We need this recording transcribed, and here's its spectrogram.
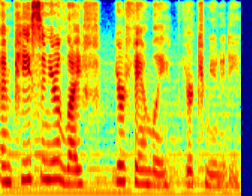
and peace in your life, your family, your community?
